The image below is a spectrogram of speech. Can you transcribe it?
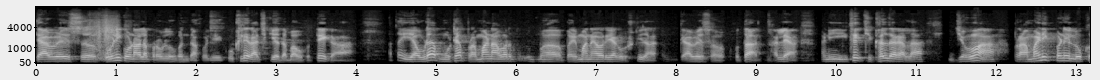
त्यावेळेस कोणी कोणाला प्रलोभन दाखवले? कुठले राजकीय दबाव होते का? आता एवढ्या मोठ्या प्रमाणावर पैमान्यावर पैमानावर या गोष्टी झा- त्यावेळेस होतात झाल्या. आणि इथे चिखलदऱ्याला जेव्हा प्रामाणिकपणे लोक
